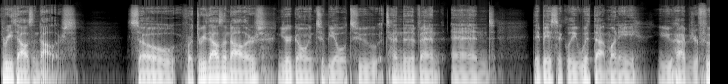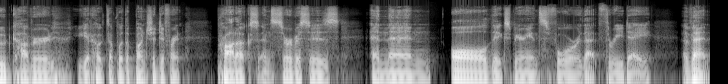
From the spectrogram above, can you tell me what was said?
$3,000. So for $3,000, you're going to be able to attend the event and they basically with that money, you have your food covered, you get hooked up with a bunch of different products and services and then all the experience for that three day event.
